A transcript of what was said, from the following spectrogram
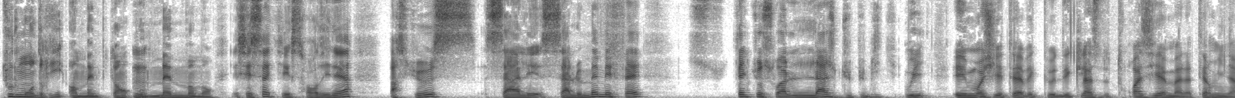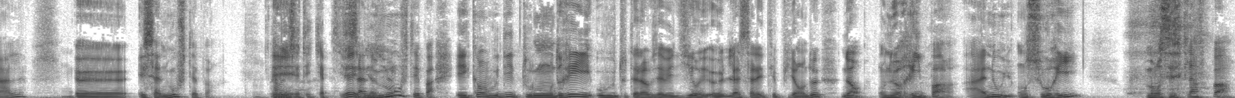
tout le monde rit en même temps, au Mm. même moment. Et c'est ça qui est extraordinaire, parce que ça a, les- ça a le même effet, quel que soit l'âge du public. Oui, et moi j'y étais avec euh, des classes de troisième à la terminale, euh, et ça ne mouftait pas. Ah oui, ils étaient captivés. ça bien ne mouftait pas. Et quand vous dites tout le monde rit, ou tout à l'heure vous avez dit euh, la salle était pliée en deux, non, on ne rit pas à Anouilh, on sourit, mais on s'esclave pas.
